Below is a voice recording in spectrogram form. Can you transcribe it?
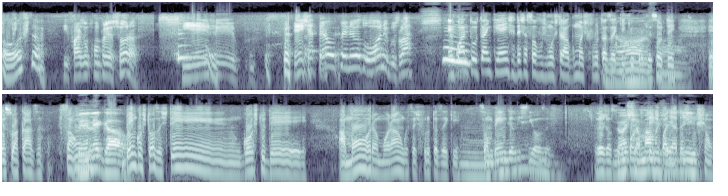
Nossa. e faz um compressor, ó. E enche, enche até o pneu do ônibus lá. Enquanto o tanque enche, deixa só vos mostrar algumas frutas aqui que o Nossa. professor tem em sua casa. São Bem legal. bem gostosas, tem gosto de amora, morango, essas frutas aqui. Hum. São bem deliciosas. Vejam só Nós quanto tem chamamos espalhadas no chão.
